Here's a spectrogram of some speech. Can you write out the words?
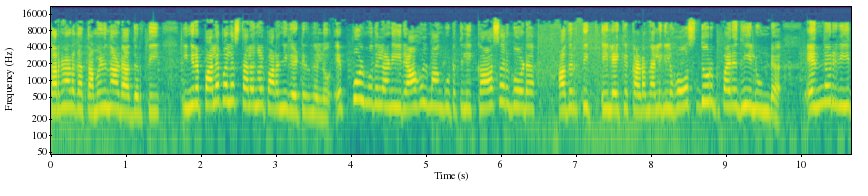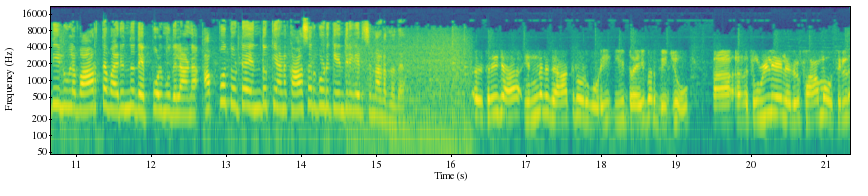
കർണാടക തമിഴ്നാട് അതിർത്തി. ഇങ്ങനെ പല പല സ്ഥലങ്ങൾ പറഞ്ഞു കേട്ടിരുന്നല്ലോ. എപ്പോൾ മുതലാണ് ഈ രാഹുൽ മാങ്കൂട്ടത്തിൽ ഈ കാസർഗോഡ് അതിർത്തിയിലേക്ക് കടന്ന് അല്ലെങ്കിൽ ഹോസ്ദുർഗ് പരിധിയിലുണ്ട് എന്നൊരു രീതിയിലുള്ള വാർത്ത വരുന്നത് എപ്പോൾ മുതലാണ്? അപ്പോൾ തൊട്ട് എന്തൊക്കെയാണ് കാസർഗോഡ് കേന്ദ്രീകരിച്ച് നടന്നത്? ശ്രീജ ഇന്നലെ രാത്രിയോടുകൂടി ഈ ഡ്രൈവർ ബിജു ആ, ചുള്ളിയിലെ ഒരു ഫാം ഹൗസിൽ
